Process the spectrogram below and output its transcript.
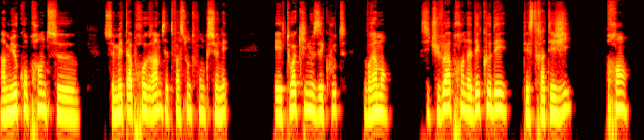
à mieux comprendre ce, ce métaprogramme, cette façon de fonctionner. Et toi qui nous écoutes, vraiment, si tu veux apprendre à décoder tes stratégies, prends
